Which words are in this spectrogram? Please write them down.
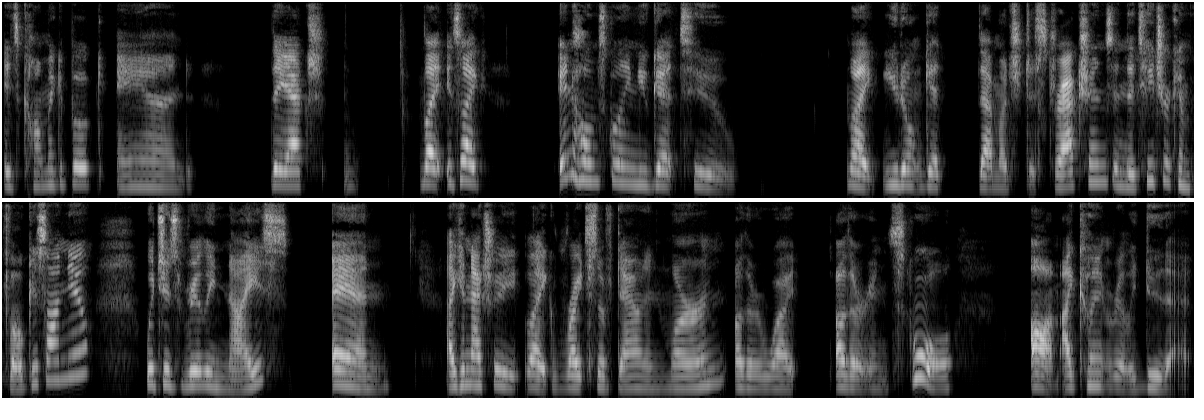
It's comic book and they actually like it's like in homeschooling you get to like you don't get that much distractions and the teacher can focus on you, which is really nice. And I can actually like write stuff down and learn otherwise other in school um I couldn't really do that.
